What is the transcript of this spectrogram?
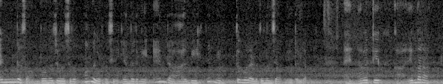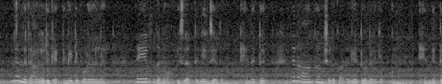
എന്താ സംഭവം എന്ന് ചോദിച്ചതും അവൾ കിടന്ന് ചിരിക്കാൻ തുടങ്ങി. എന്റെ ആൽബി ഞാൻ ഇതുപോലെ അടുത്തൊന്നും ചമ്മിയിട്ടില്ല എന്നെ പറ്റിയ? കാര്യം പറ. ഞാൻ ഇന്ന് രാവിലെ ഒരു കെട്ടും കെട്ടി പോയതല്ലേ? നേരത്തെ തന്നെ ഓഫീസിലെത്തുകയും ചെയ്തു. എന്നിട്ട് ഞാൻ ആകാംക്ഷയുടെ കഥ കേട്ടുകൊണ്ടിരിക്കും. എന്നിട്ട്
